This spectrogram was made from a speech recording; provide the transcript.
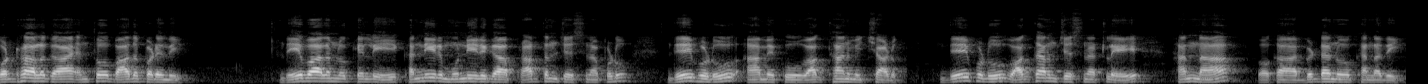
గొడ్రాలుగా ఎంతో బాధపడింది. దేవాలయంలోకి వెళ్ళి కన్నీరు మున్నీరుగా ప్రార్థన చేసినప్పుడు దేవుడు ఆమెకు వాగ్దానం ఇచ్చాడు దేవుడు వాగ్దానం చేసినట్లే హన్న ఒక బిడ్డను కన్నది.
